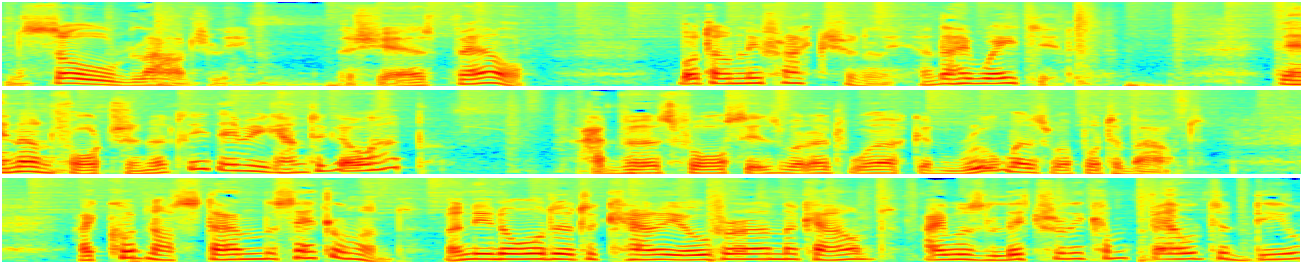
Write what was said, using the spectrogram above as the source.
and sold largely. The shares fell, but only fractionally, and I waited. Then, unfortunately, they began to go up. Adverse forces were at work and rumours were put about. I could not stand the settlement, and in order to carry over an account I was literally compelled to deal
